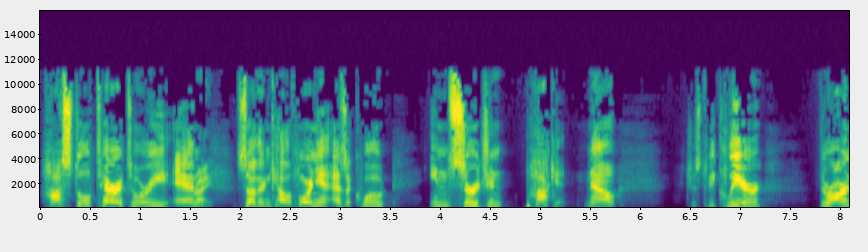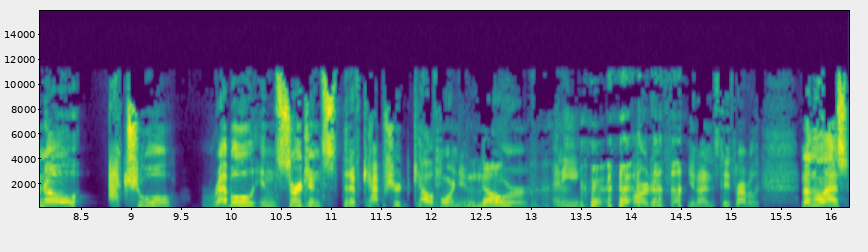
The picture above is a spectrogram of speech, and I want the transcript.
hostile territory and Right. Southern California as a quote, insurgent pocket. Now, just to be clear, there are no actual rebel insurgents that have captured California No. or any part of the United States properly. Nonetheless,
